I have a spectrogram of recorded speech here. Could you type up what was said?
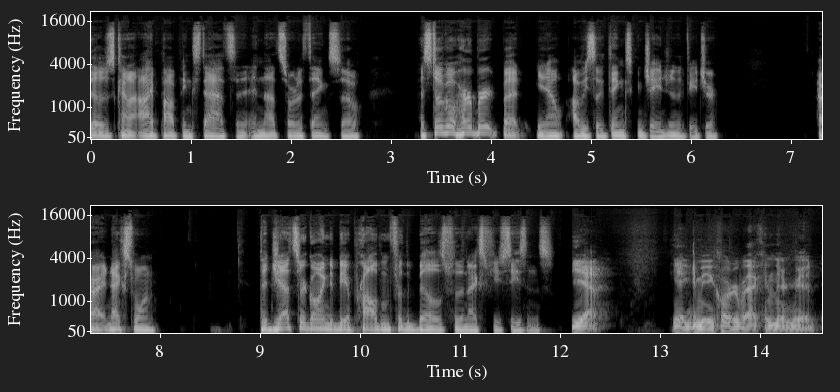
those kind of eye popping stats and, and that sort of thing. So I still go Herbert, but you know, obviously things can change in the future. All right, next one. The Jets are going to be a problem for the Bills for the next few seasons. Yeah. Yeah. Give me a quarterback and they're good.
